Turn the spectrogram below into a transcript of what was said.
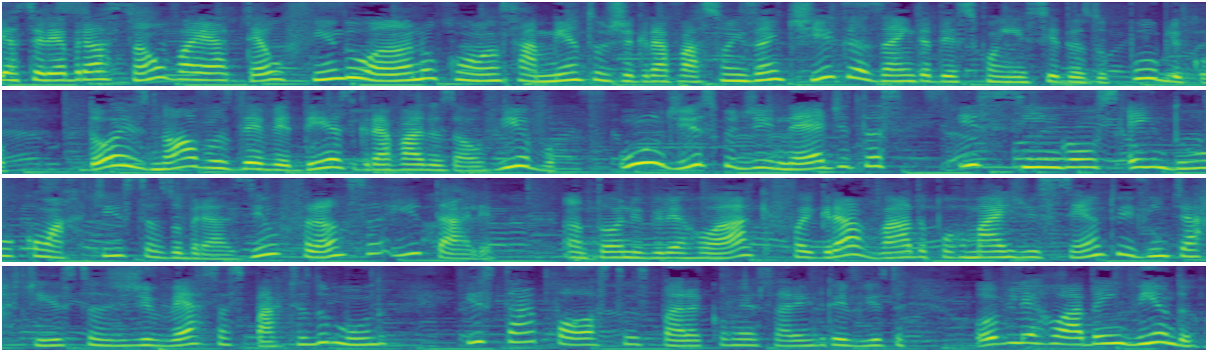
E a celebração vai até o fim do ano com lançamentos de gravações antigas ainda desconhecidas do público, dois novos DVDs gravados ao vivo, um disco de inéditas e singles em duo com artistas do Brasil, França e Itália. Antônio Villarroa, que foi gravado por mais de 120 artistas de diversas partes do mundo, está a postos para começar a entrevista. Ô Villarroa, bem-vindo!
